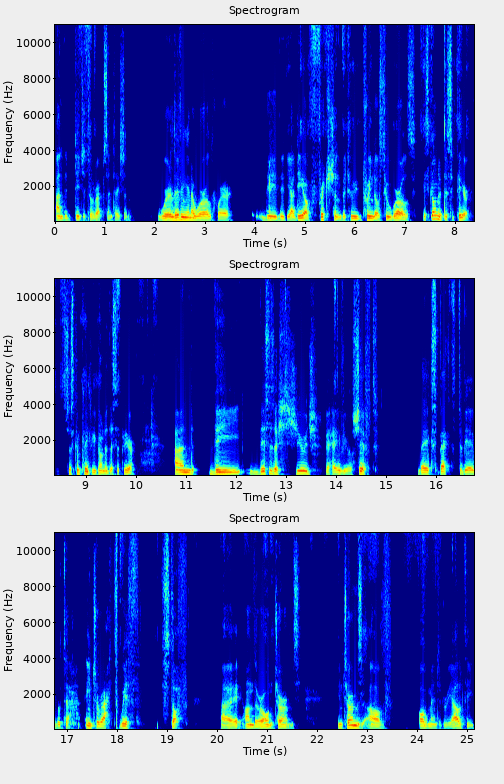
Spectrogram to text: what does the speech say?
and the digital representation. We're living in a world where the, the, the idea of friction between, between those two worlds is going to disappear. It's just completely going to disappear. And the, this is a huge behavioral shift. They expect to be able to interact with stuff uh, on their own terms. In terms of augmented reality,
